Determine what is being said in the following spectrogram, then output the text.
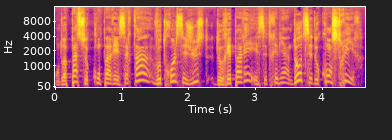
On ne doit pas se comparer. Certains, votre rôle, c'est juste de réparer et c'est très bien. D'autres, c'est de construire.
